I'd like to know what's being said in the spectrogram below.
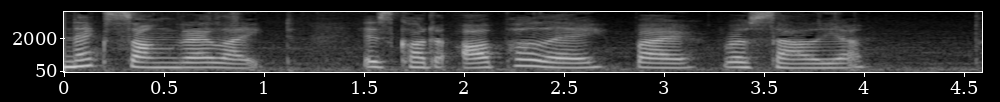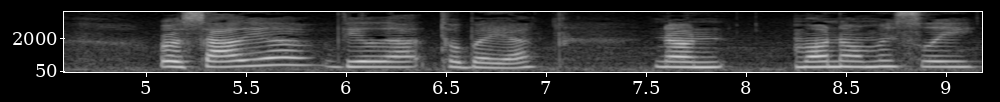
The next song that I liked is called A Palé by Rosalia. Rosalia Vila Tobella, known mononymously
